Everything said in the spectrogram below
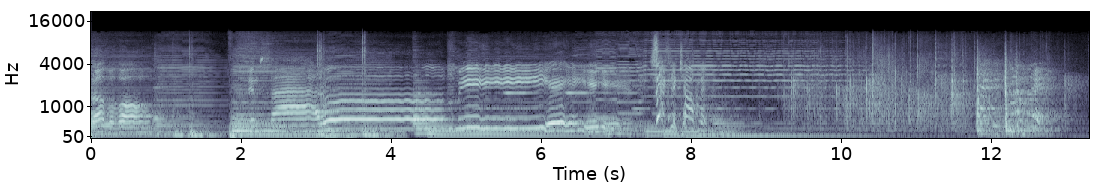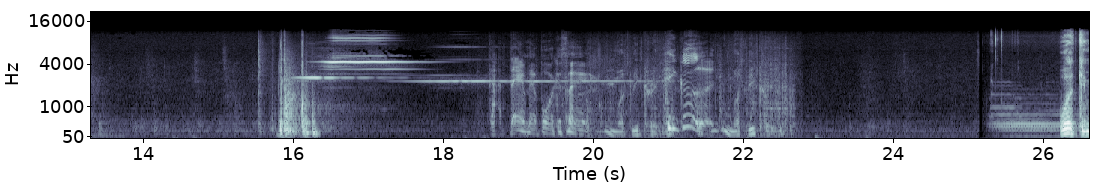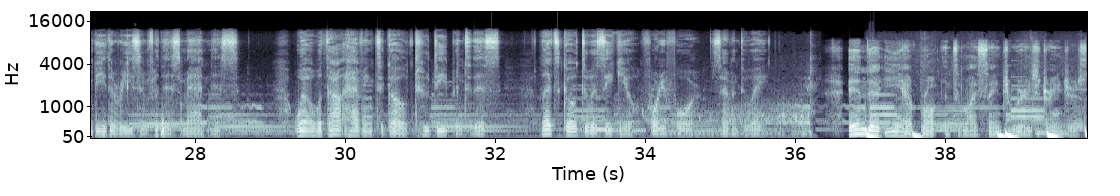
love of all inside of Sexy chocolate. Damn, that boy can sing. You must be crazy. He good. You must be crazy. What can be the reason for this madness? Well, without having to go too deep into this, let's go to Ezekiel 44 7 through 8. In that ye have brought into my sanctuary strangers,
